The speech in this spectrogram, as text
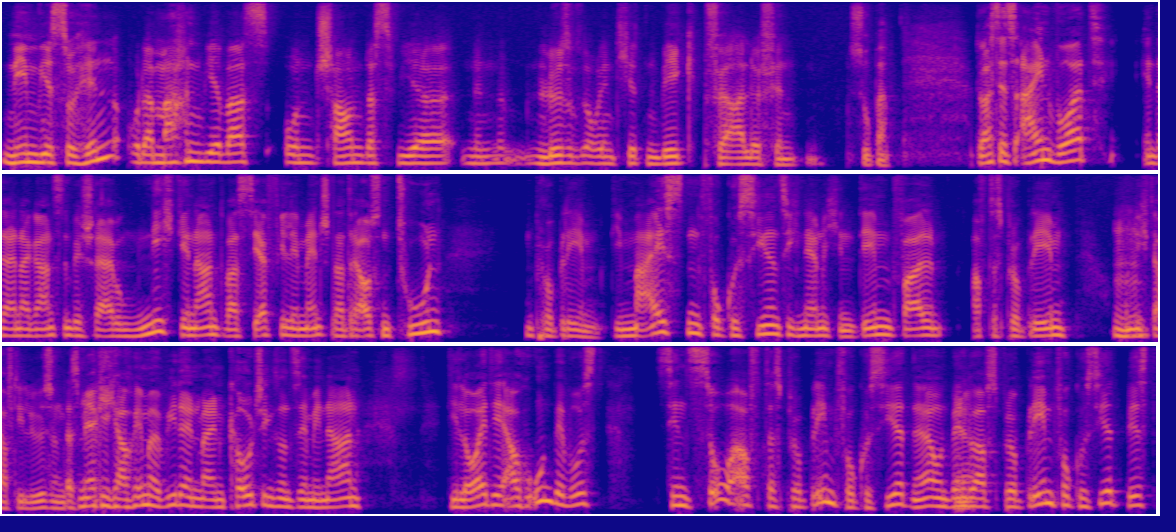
Nehmen wir es so hin oder machen wir was und schauen, dass wir einen, einen lösungsorientierten Weg für alle finden? Super. Du hast jetzt ein Wort in deiner ganzen Beschreibung nicht genannt, was sehr viele Menschen da draußen tun. Ein Problem. Die meisten fokussieren sich nämlich in dem Fall auf das Problem und Mhm. nicht auf die Lösung. Das merke ich auch immer wieder in meinen Coachings und Seminaren. Die Leute, auch unbewusst, sind so auf das Problem fokussiert. Ne? Und wenn Ja. du aufs Problem fokussiert bist,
